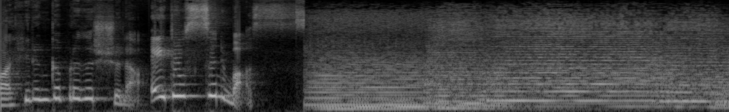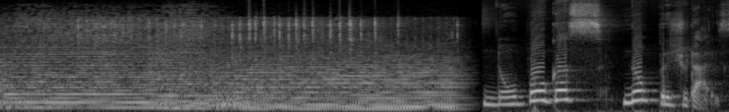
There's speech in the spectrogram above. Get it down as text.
ಬಹಿರಂಗ ಪ್ರದರ್ಶನ. ಇದು cinemas. No bogus no prejudice.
